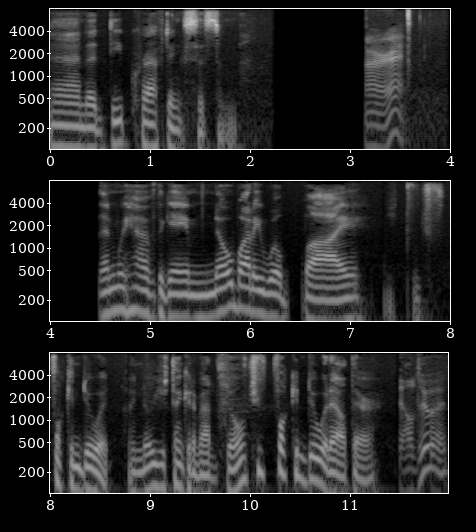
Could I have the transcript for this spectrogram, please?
and a deep crafting system. All right. Then we have the game nobody will buy. Fucking do it. I know you're thinking about it. Don't you fucking do it out there. They'll do it.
